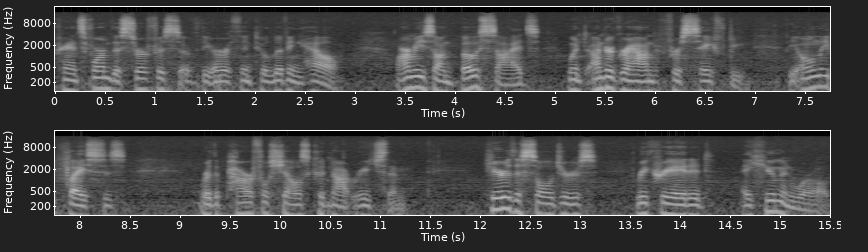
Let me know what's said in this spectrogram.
transformed the surface of the earth into a living hell, armies on both sides went underground for safety, the only places where the powerful shells could not reach them. Here the soldiers recreated a human world.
